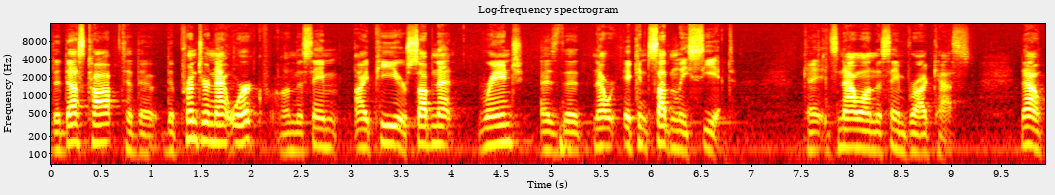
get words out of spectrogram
the desktop to the, the printer network on the same IP or subnet range as the network, it can suddenly see it. Okay, it's now on the same broadcast. Now,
